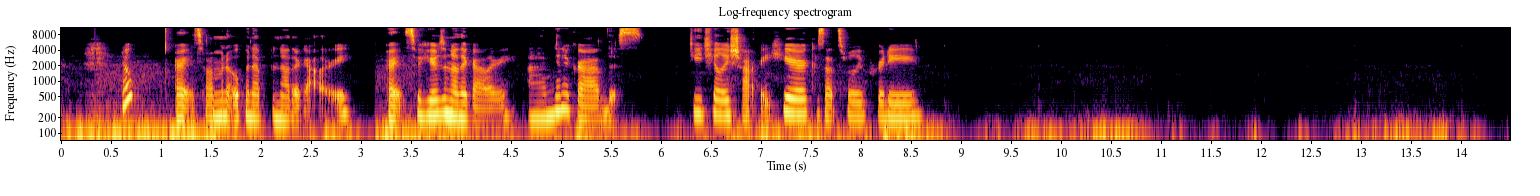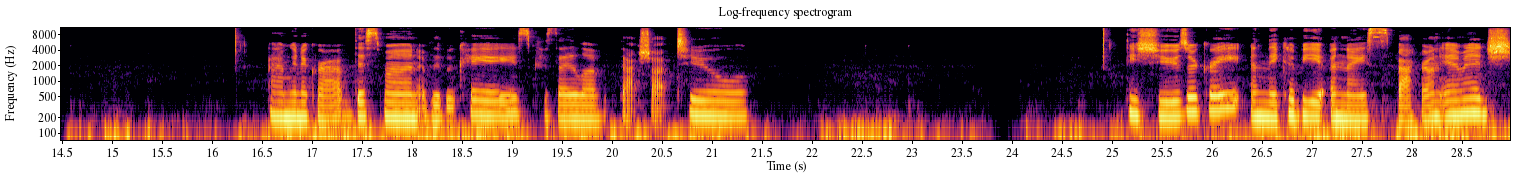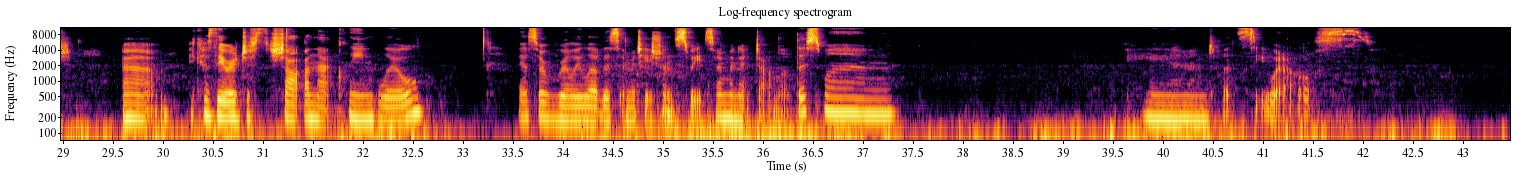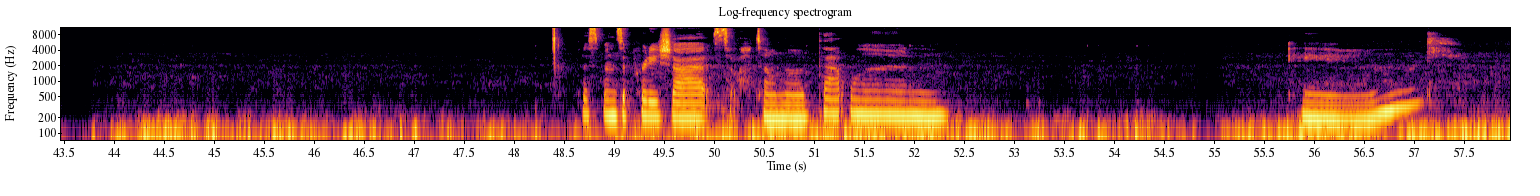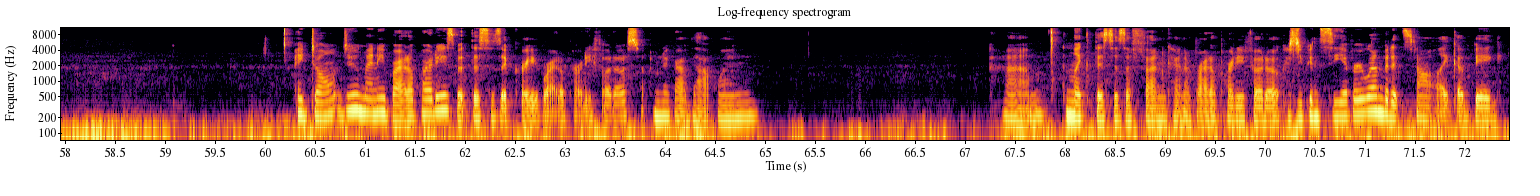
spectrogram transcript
Nope. All right, so I'm gonna open up another gallery. All right, so here's another gallery. I'm gonna grab this detaily shot right here because that's really pretty. I'm gonna grab this one of the bouquets because I love that shot too. These shoes are great and they could be a nice background image um, because they were just shot on that clean blue. I also really love this imitation suite, so I'm going to download this one. And let's see what else. This one's a pretty shot, so I'll download that one. And I don't do many bridal parties, but this is a great bridal party photo, so I'm gonna grab that one. Um, and like this is a fun kind of bridal party photo because you can see everyone, but it's not like a big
